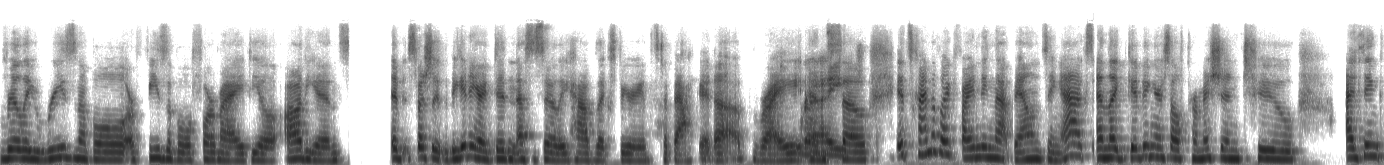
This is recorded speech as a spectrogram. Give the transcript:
really reasonable or feasible for my ideal audience. especially at the beginning, I didn't necessarily have the experience to back it up. Right? right. And so it's kind of like finding that balancing act and like giving yourself permission to I think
